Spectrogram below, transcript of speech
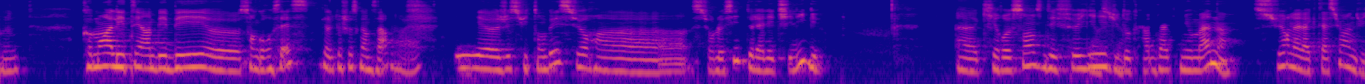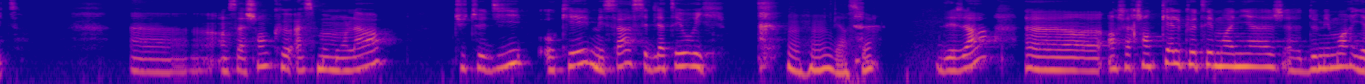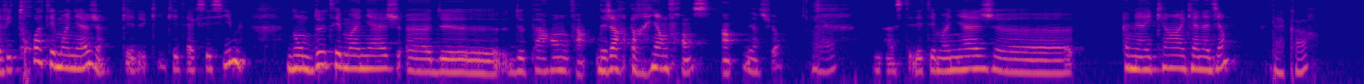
comment allaiter un bébé sans grossesse, quelque chose comme ça. Ouais. Et euh, je suis tombée sur, euh, sur le site de la Leche League, euh, qui recense des feuillets du docteur Jack Newman sur la lactation induite. En sachant que à ce moment-là, tu te dis, ok, mais ça, c'est de la théorie. Mhm, bien sûr. Déjà, en cherchant quelques témoignages de mémoire, il y avait trois témoignages qui, étaient accessibles, dont deux témoignages de, parents, enfin déjà rien en France, hein, bien sûr. C'était des témoignages américains et canadiens. D'accord.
